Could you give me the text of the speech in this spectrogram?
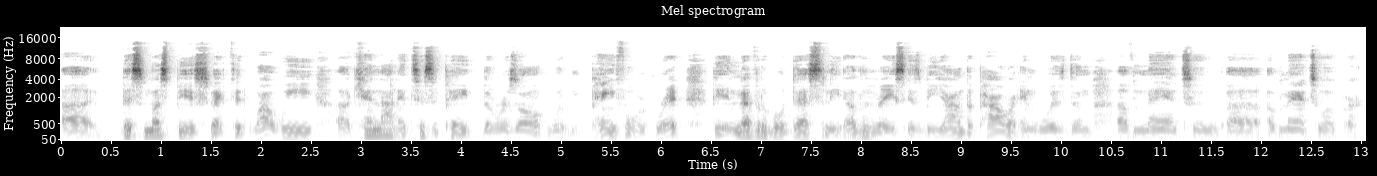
Uh, this must be expected. While we uh, cannot anticipate the result with painful regret, the inevitable destiny of the race is beyond the power and wisdom of man to uh, of man to avert.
